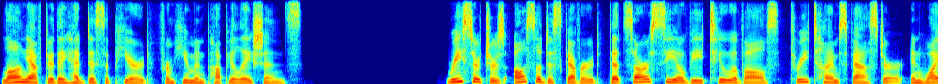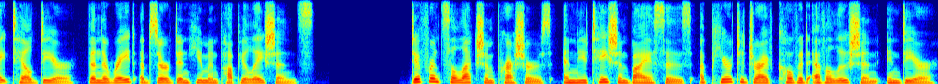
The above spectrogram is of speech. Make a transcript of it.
long after they had disappeared from human populations. Researchers also discovered that SARS CoV 2 evolves three times faster in white tailed deer than the rate observed in human populations. Different selection pressures and mutation biases appear to drive COVID evolution in deer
